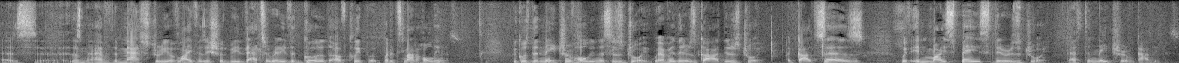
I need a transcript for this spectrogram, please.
as uh, doesn't have the mastery of life as he should be, that's already the good of klipa. But it's not holiness, because the nature of holiness is joy. Wherever there's God, there's joy. Like God says, within my space there is joy. That's the nature of godliness.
